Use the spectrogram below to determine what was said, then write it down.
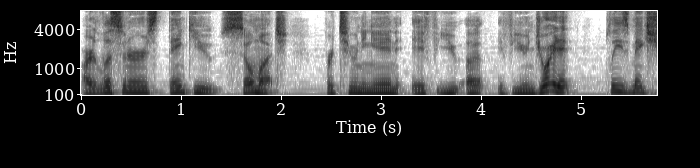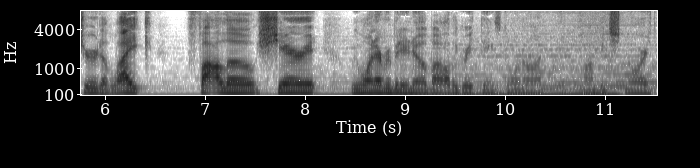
Our listeners, thank you so much for tuning in. If you uh, if you enjoyed it, please make sure to like, follow, share it. We want everybody to know about all the great things going on in Palm Beach North.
